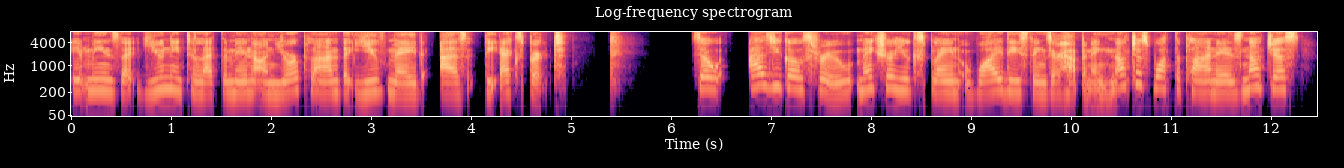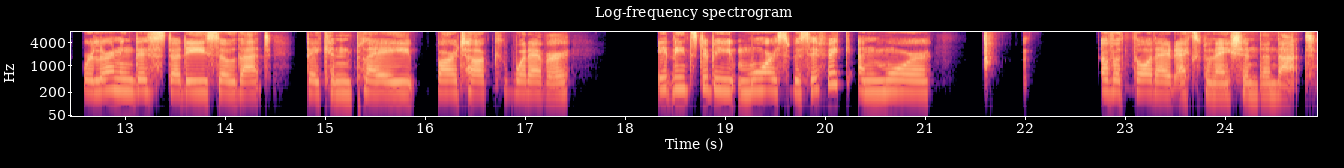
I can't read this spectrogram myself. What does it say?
It means that you need to let them in on your plan that you've made as the expert. So, as you go through, make sure you explain why these things are happening, not just what the plan is, not just we're learning this study so that they can play Bartok, whatever. It needs to be more specific and more of a thought out explanation than that.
